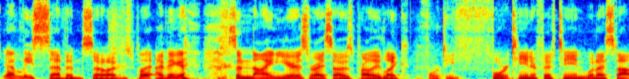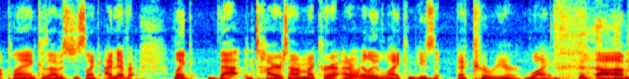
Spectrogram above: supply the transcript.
yeah, at least seven. So I was play. I think so nine years, right? So I was probably like 14. 14 or 15 when I stopped playing because I was just like, I never, like that entire time of my career, I don't really like music, a career, life. Um,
